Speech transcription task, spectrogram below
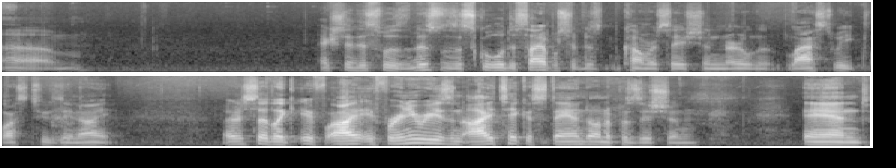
um, actually this was this was a school discipleship conversation early, last week, last Tuesday night. I just said like if I if for any reason I take a stand on a position, and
